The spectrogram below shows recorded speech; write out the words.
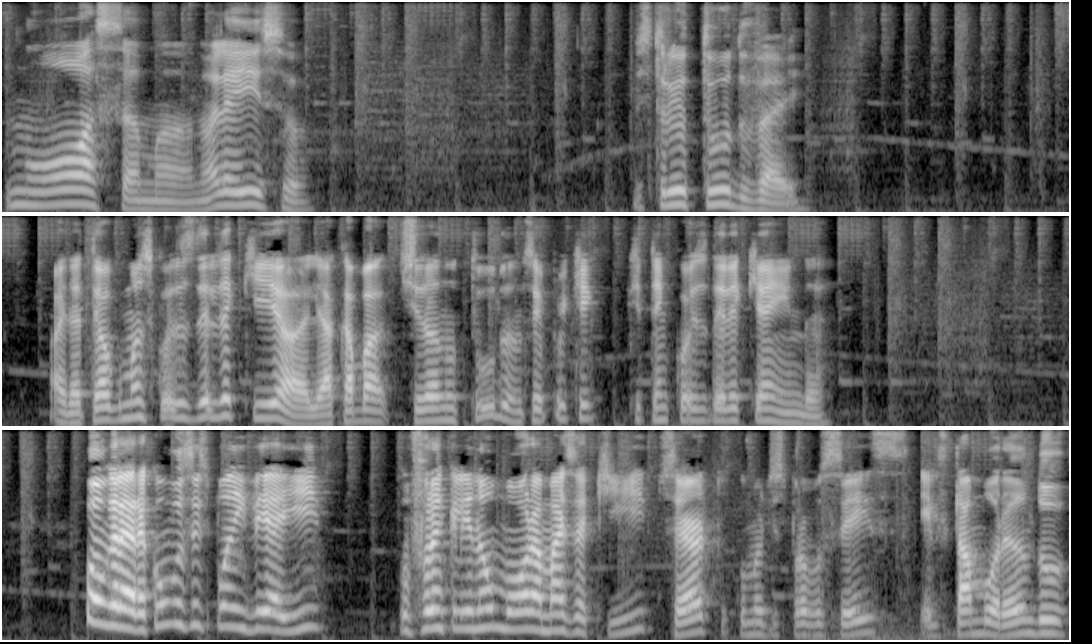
Nossa, mano, olha isso. Destruiu tudo, velho. Ainda tem algumas coisas dele aqui, ó. Ele acaba tirando tudo, não sei por que, que tem coisa dele aqui ainda. Bom, galera, como vocês podem ver aí, o Frank ele não mora mais aqui, certo? Como eu disse pra vocês, ele está morando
